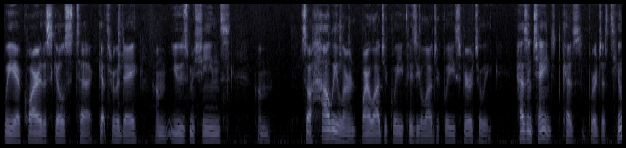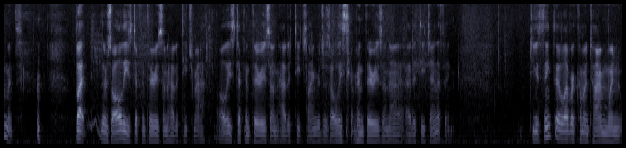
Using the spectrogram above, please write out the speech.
we acquire the skills to get through a day, um, use machines. Um, so, how we learn biologically, physiologically, spiritually hasn't changed because we're just humans. but there's all these different theories on how to teach math, all these different theories on how to teach languages, all these different theories on how, how to teach anything. Do you think there'll ever come a time when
